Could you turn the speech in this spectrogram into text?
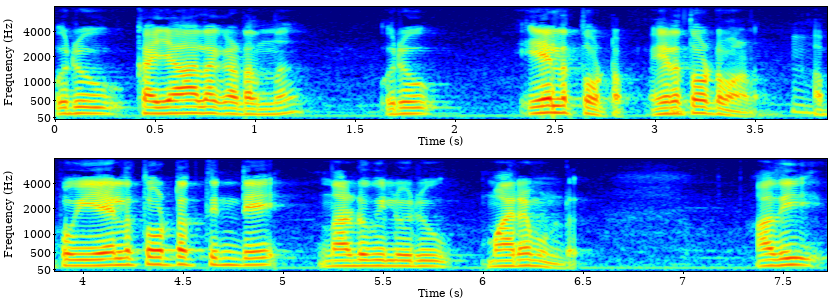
ഒരു കയാല കടന്ന് ഒരു ഏലത്തോട്ടം ഏലത്തോട്ടമാണ്. അപ്പോൾ ഏലത്തോട്ടത്തിന്റെ നടുവിലൊരു മരമുണ്ട്. അതി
